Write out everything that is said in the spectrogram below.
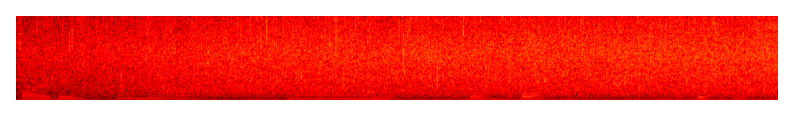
fighting somewhere. Uh, let's go talk.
